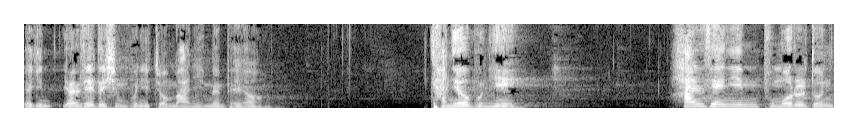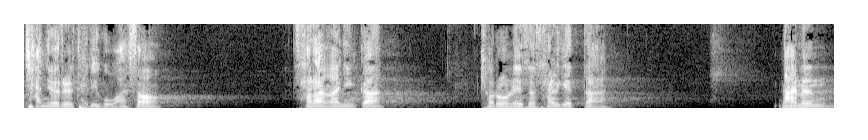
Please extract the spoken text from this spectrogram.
여기 연세 드신 분이 좀 많이 있는데요. 자녀분이 한센인 부모를 둔 자녀를 데리고 와서 사랑하니까 결혼해서 살겠다. 나는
